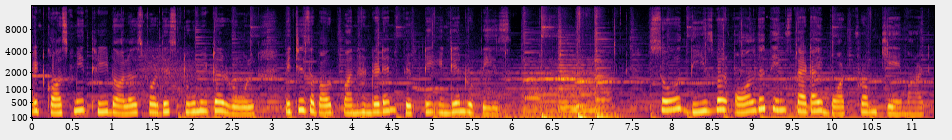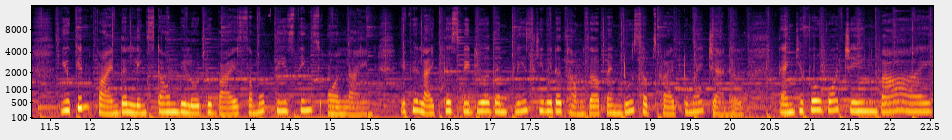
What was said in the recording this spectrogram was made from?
It cost me $3 for this 2 meter roll which is about 150 Indian rupees. These were all the things that I bought from Kmart. You can find the links down below to buy some of these things online. If you like this video then please give it a thumbs up and do subscribe to my channel. Thank you for watching. Bye.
